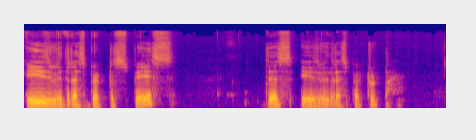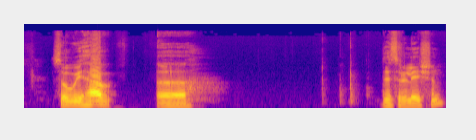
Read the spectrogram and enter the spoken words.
is with respect to space, this is with respect to time. So, we have uh, this relation,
